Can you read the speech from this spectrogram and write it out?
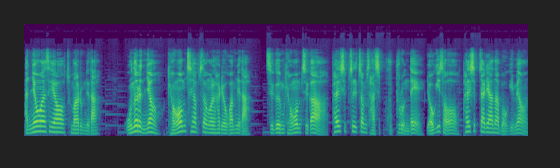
안녕하세요. 조마루입니다. 오늘은요 경험치 합성을 하려고 합니다. 지금 경험치가 87.49%인데 여기서 80짜리 하나 먹이면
